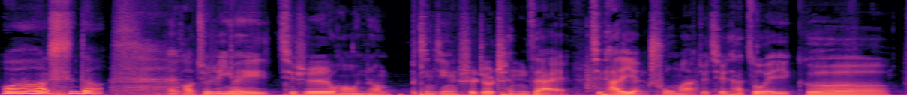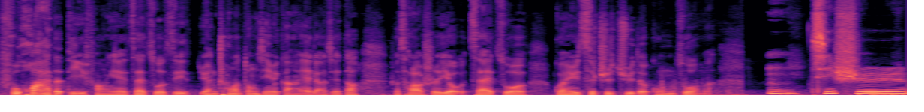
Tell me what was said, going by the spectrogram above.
哇，是的。好，就是因为其实文化广场不仅仅是就承载其他的演出嘛，就其实它作为一个孵化的地方，也在做自己原创的东西。因为刚才也了解到，说曹老师有在做关于自制剧的工作嘛。嗯，其实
